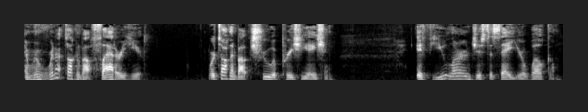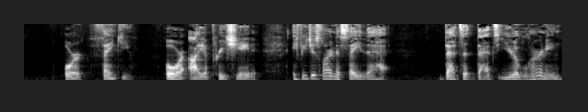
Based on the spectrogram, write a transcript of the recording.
and remember, we're not talking about flattery here, we're talking about true appreciation. If you learn just to say you're welcome, or thank you, or I appreciate it, if you just learn to say that, that's a that's you're learning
